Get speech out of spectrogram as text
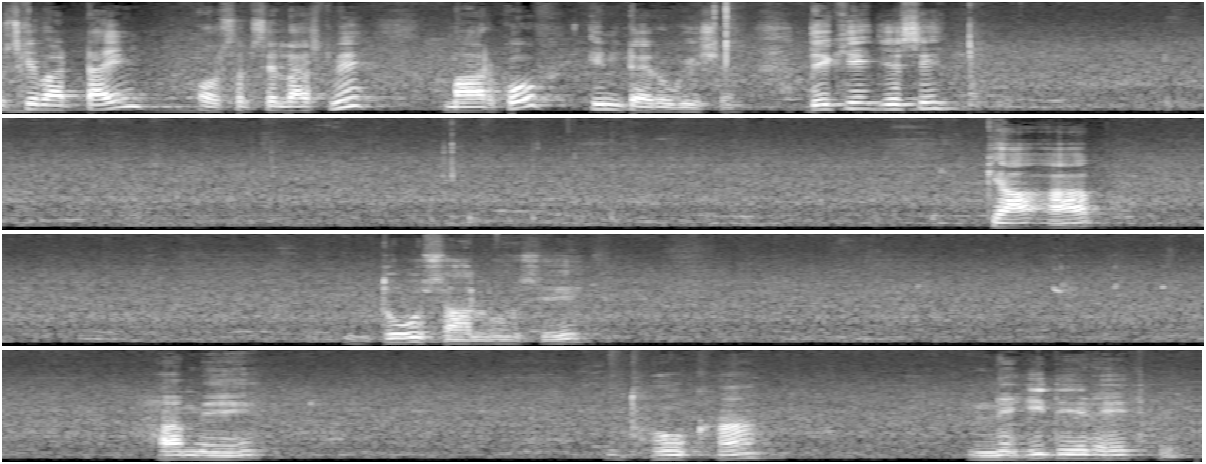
उसके बाद टाइम और सबसे लास्ट में मार्क ऑफ़ इंटेरोगेशन देखिए, जैसे क्या आप दो सालों से हमें धोखा नहीं दे रहे थे?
